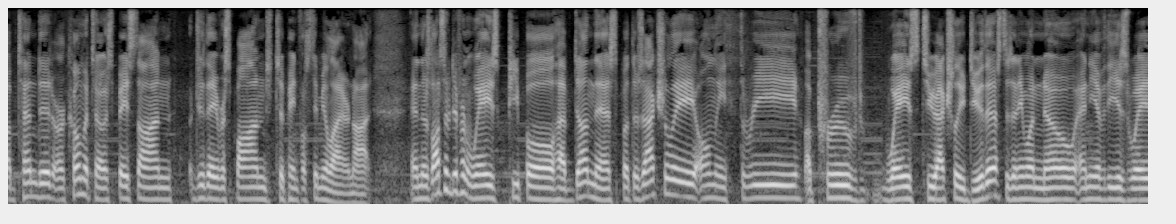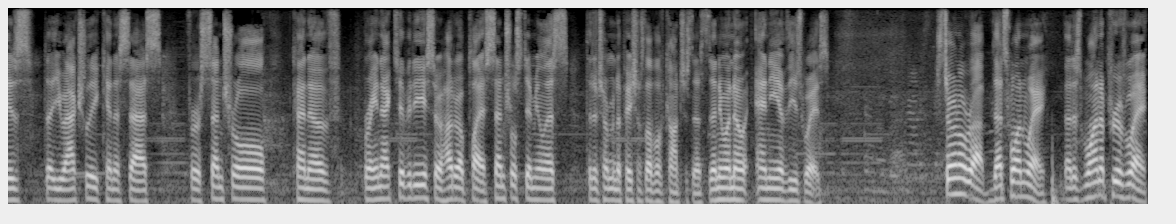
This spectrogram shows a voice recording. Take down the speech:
obtunded or comatose based on do they respond to painful stimuli or not. And there's lots of different ways people have done this, but there's actually only three approved ways to actually do this. Does anyone know any of these ways that you actually can assess for central kind of brain activity? So, how to apply a central stimulus to determine a patient's level of consciousness? Does anyone know any of these ways? Sternal rub, that's one way. That is one approved way.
